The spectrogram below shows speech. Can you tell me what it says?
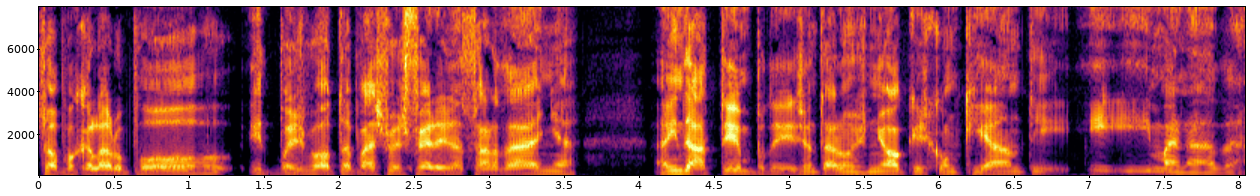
só para calar o povo, e depois volta para as suas férias na Sardanha. Ainda há tempo de jantar uns nhoques com Chianti e, e mais nada.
